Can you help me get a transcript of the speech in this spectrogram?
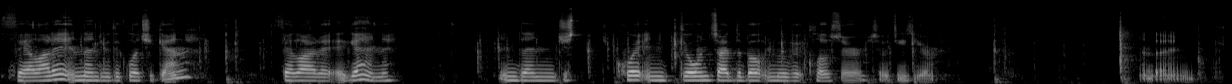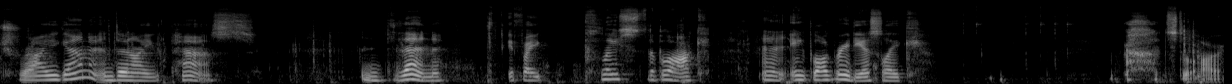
Fail at it and then do the glitch again. Fail at it again and then just quit and go inside the boat and move it closer so it's easier. And then try again, and then I pass. And then, if I place the block in an 8 block radius, like, it's still R,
